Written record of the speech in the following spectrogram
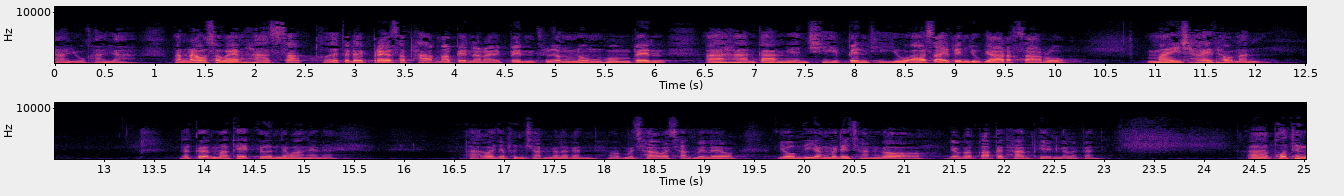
หาอยู่หายาเพราะเราสแสวงหาทรัพย์เพื่อจะได้แปลสภาพมาเป็นอะไร เป็นเครื่องนุ่งห่มเป็นอาหารการเลี้ยงชีพเป็นที่อยู่อาศัยเป็นอยู่ยารักษาโรค ไม่ใช่เท่านั้น ถ้าเกิดมาเทศเกินจะว่าไงเนี่ยพระก็จะพึ่งฉันก็แล้วกันเพราะเมื่อเช้าว่าฉันไปแล้ว โยมที่ยังไม่ได้ฉันก็ เดี๋ยวก็กลับไปทานเพลนกันแล้วกันพูดถึง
